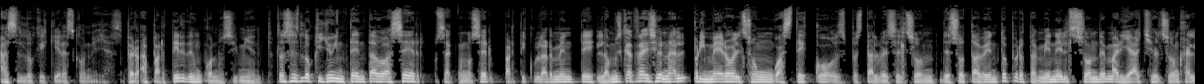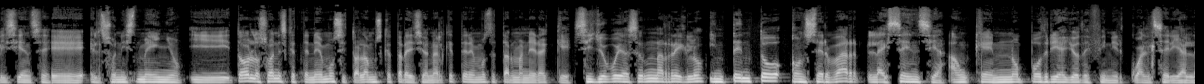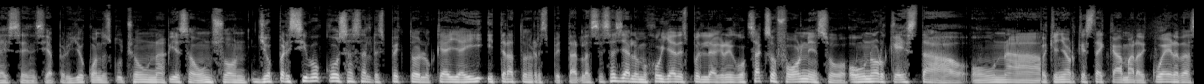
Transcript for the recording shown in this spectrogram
haces lo que quieras con ellas, pero a partir de un conocimiento. Entonces, lo que yo he intentado hacer, o sea, conocer particularmente la música tradicional, primero el son huasteco, después tal vez el son de sotavento, pero también el son de mariachi, el son jalisciense, eh, el son ismeño y todos los sones que tenemos y toda la música tradicional que tenemos de tal manera que si yo voy a hacer un arreglo, intento conservar la esencia, aunque no podría yo definir cuál sería la esencia, pero yo cuando escucho una pieza o un son, yo percibo cosas al respecto de lo que hay ahí y trato de respetarlas Esas ya a lo mejor ya después le agrego saxofones o, una orquesta o, una pequeña orquesta de cámara de cuerdas.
